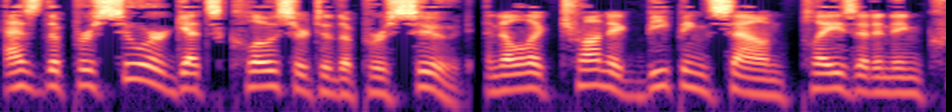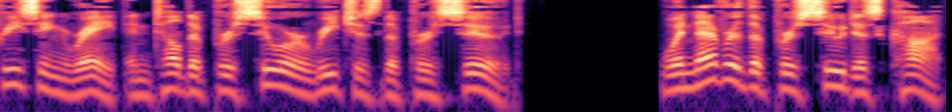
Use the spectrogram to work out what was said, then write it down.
As the pursuer gets closer to the pursued, an electronic beeping sound plays at an increasing rate until the pursuer reaches the pursued. Whenever the pursued is caught,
